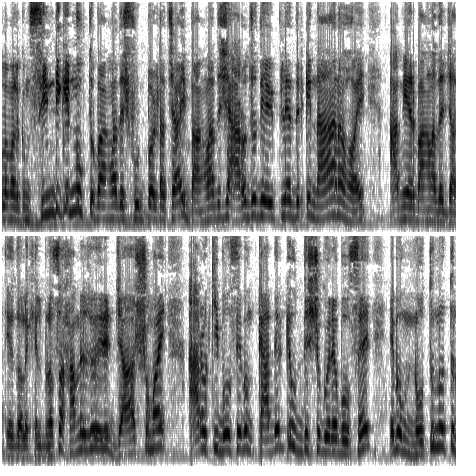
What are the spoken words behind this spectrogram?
আসসালামু আলাইকুম। সিন্ডিকেট মুক্ত বাংলাদেশ ফুটবলটা চাই। বাংলাদেশে আরও যদি এই প্লেয়ারদেরকে না আনা হয়, আমি আর বাংলাদেশ জাতীয় দলে খেলব না। সো যাওয়ার সময় আরও কি বলছে এবং কাদেরকে উদ্দেশ্য করে বলছে এবং নতুন নতুন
